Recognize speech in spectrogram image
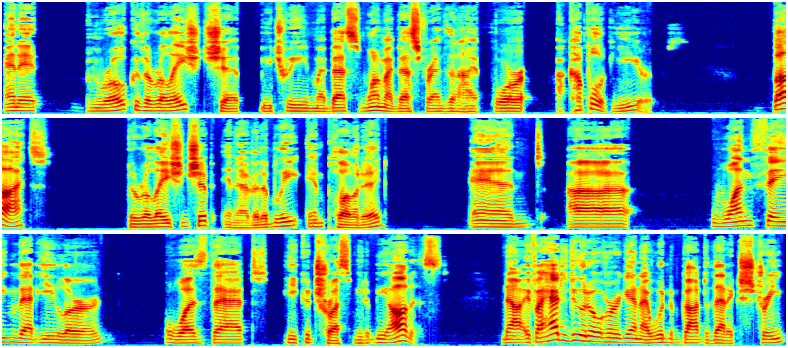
And it broke the relationship between my best, one of my best friends and I for a couple of years. But the relationship inevitably imploded. And uh, one thing that he learned was that he could trust me to be honest. Now, if I had to do it over again, I wouldn't have gone to that extreme.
